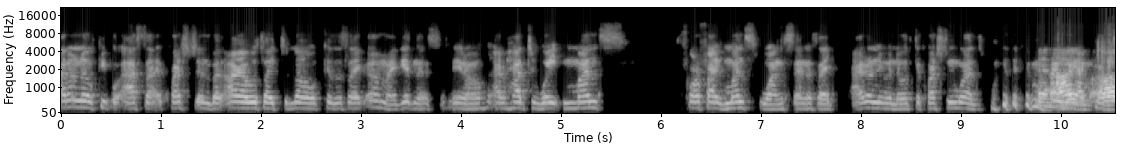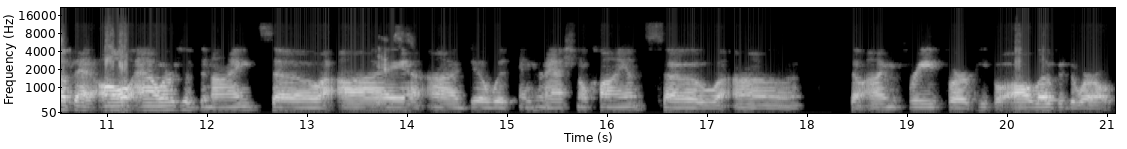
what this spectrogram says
I don't know if people ask that question, but I always like to know because it's like, oh my goodness, you know, I've had to wait months, four or five months once, and it's like I don't even know what the question was. and I am up at all hours of the night, so I yes. uh, deal with international clients. So, uh, so I'm free for people all over the world.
